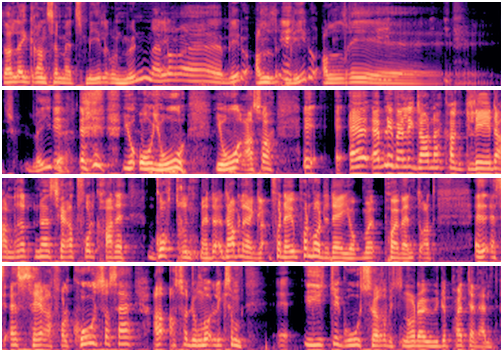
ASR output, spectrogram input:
Da legger han seg med et smil rundt munnen, eller øh, blir du aldri, blir du aldri øh, lei det? Jo, å, jo, jo, altså jeg, jeg blir veldig glad når jeg kan glede andre når jeg ser at folk har det godt rundt meg. Da, blir jeg glad, For det er jo på en måte det jeg jobber med på eventer. At jeg, jeg, ser at folk koser seg. Altså, Du må liksom eh, yte god service når du er ute på et event.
